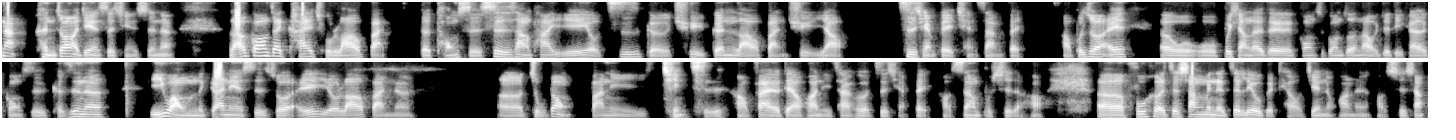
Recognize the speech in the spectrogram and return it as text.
那很重要一件事情是呢，劳工在开除老板的同时，事实上他也有资格去跟老板去要资遣费、遣散费。啊，不是说哎，呃，我我不想在这个公司工作，那我就离开了公司。可是呢，以往我们的概念是说，哎，有老板呢，呃，主动。把你请辞，好 fire 掉的话，你才会有资遣费。好，实际上不是的哈。呃，符合这上面的这六个条件的话呢，好，事实上，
